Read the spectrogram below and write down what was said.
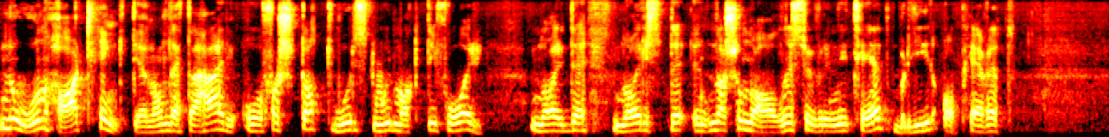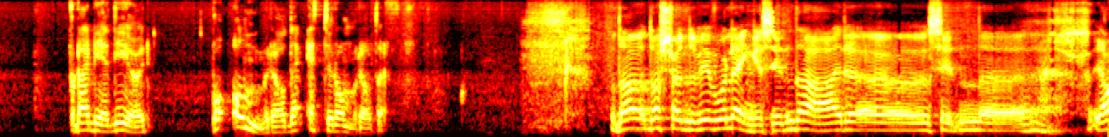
Noen har tenkt gjennom dette her og forstått hvor stor makt de får når, det, når det nasjonale suverenitet blir opphevet. For det er det de gjør. På område etter område. Da, da, skjønner vi hvor lenge siden det er uh, siden uh, ja,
